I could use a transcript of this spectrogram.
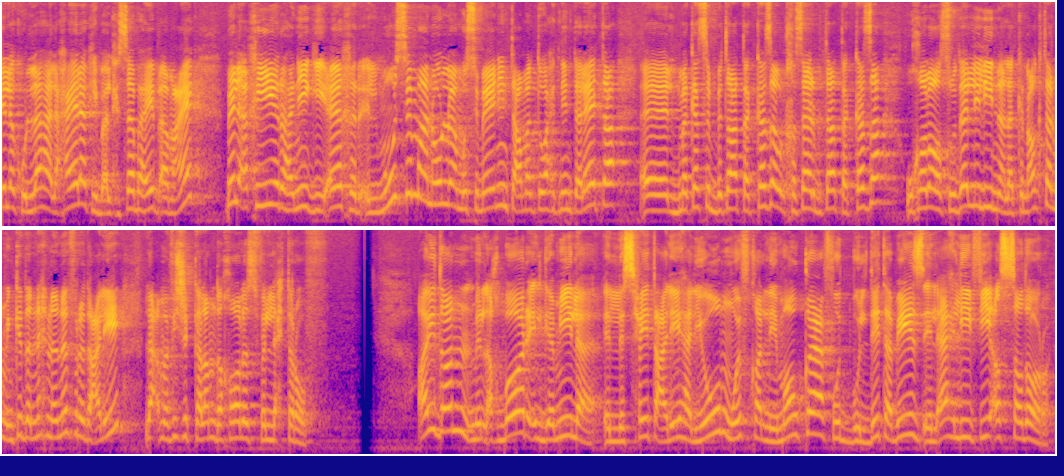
الليلة كلها لحالك يبقى الحساب هيبقى معاك. بالأخير هنيجي آخر الموسم هنقول له يا موسيماني أنت عملت واحد اتنين تلاتة المكاسب بتاعتك كذا والخسائر بتاعتك كذا وخلاص وده اللي لينا. لكن أكتر من كده إن إحنا نفرض عليه لا مفيش الكلام ده خالص في الاحتراف. أيضا من الأخبار الجميلة اللي صحيت عليها اليوم وفقا لموقع فوتبول داتابيز الأهلي في الصدارة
